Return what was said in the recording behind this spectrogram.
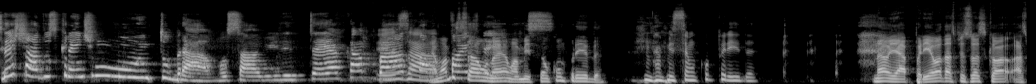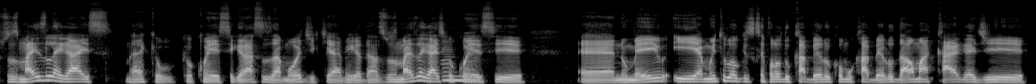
deixado os crentes muito bravos, sabe? De ter acabado Exato. com a É uma missão, né? deles. Uma missão cumprida. Na missão cumprida. Não, e a Pri é uma das pessoas que eu, as pessoas mais legais, né, que eu, que eu conheci, graças a Modi, que é amiga das pessoas mais legais que eu Uhum. conheci é, no meio. E é muito louco isso que você falou do cabelo, como o cabelo dá uma carga de,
